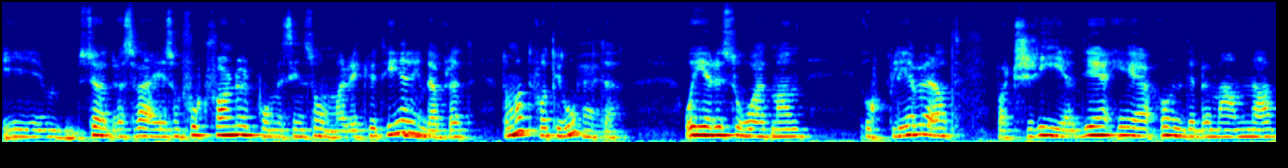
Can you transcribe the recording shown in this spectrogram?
i södra Sverige som fortfarande höll på med sin sommarrekrytering därför att de har inte fått ihop det. Och är det så att man upplever att var tredje är underbemannad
